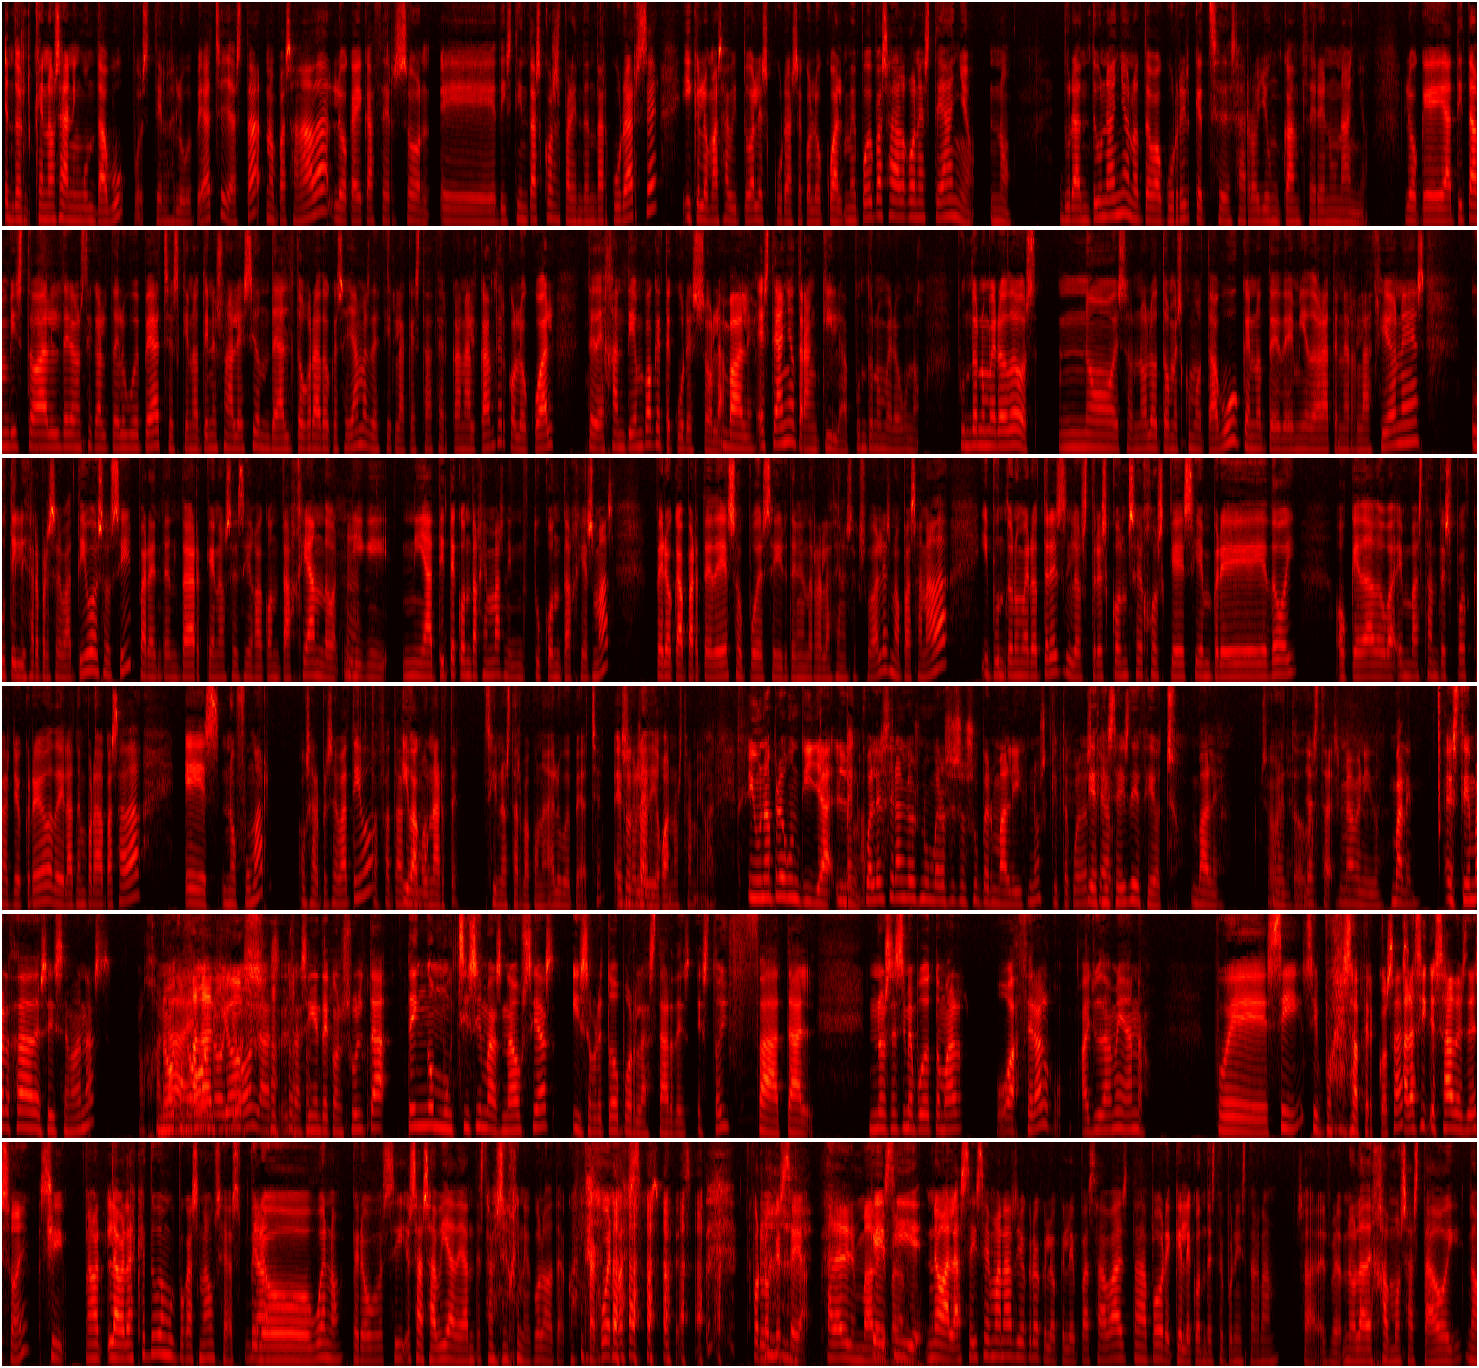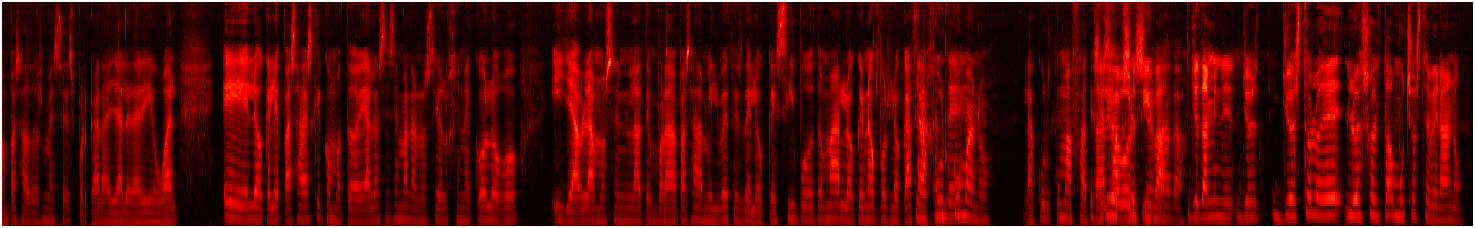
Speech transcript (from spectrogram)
Entonces, que no sea ningún tabú, pues tienes el VPH, ya está, no pasa nada. Lo que hay que hacer son eh, distintas cosas para intentar curarse y que lo más habitual es curarse. Con lo cual, ¿me puede pasar algo en este año? No. Durante un año no te va a ocurrir que se desarrolle un cáncer en un año. Lo que a ti te han visto al diagnosticarte el VPH es que no tienes una lesión de alto grado que se llama, es decir, la que está cercana al cáncer, con lo cual te dejan tiempo a que te cures sola. Vale. Este año tranquila, punto número uno. Punto número dos, no eso, no lo tomes como tabú, que no te dé miedo ahora tener relaciones. Utilizar preservativo, eso sí, para intentar que no se siga contagiando, ni, ni a ti te contagien más, ni tú contagies más, pero que aparte de eso puedes seguir teniendo relaciones sexuales, no pasa nada. Y punto número tres, los tres consejos que siempre doy, o que he dado en bastantes podcasts, yo creo, de la temporada pasada, es no fumar, usar preservativo fatal y fumar. vacunarte, si no estás vacunada del VPH. Eso Total. le digo a nuestra amiga. Y una preguntilla, Venga. ¿cuáles eran los números esos súper malignos? que te acuerdas que- 16-18. Vale. sobre Vale, todo. Ya está, me ha venido. Vale, estoy embarazada de seis semanas. Ojalá, no, ¿eh? no, Ojalá, no, Dios. yo, la, la siguiente consulta. Tengo muchísimas náuseas y sobre todo por las tardes. Estoy fatal. No sé si me puedo tomar o hacer algo. Ayúdame, Ana. Pues sí, sí puedes hacer cosas. Ahora sí que sabes de eso, ¿eh? Sí, la la verdad es que tuve muy pocas náuseas, Ya. pero bueno, pero sí, o sea, sabía de antes, también soy ginecóloga, ¿te, acu- te acuerdas? ¿Sabes? Por lo que sea. Ahora eres madre que sí, mí. no, a las seis semanas yo creo que lo que le pasaba a esta pobre, que le contesté por Instagram, o sea, es verdad, no la dejamos hasta hoy, no han pasado dos meses, porque ahora ya le daría igual. Eh, lo que le pasaba es que como todavía a las seis semanas no soy el ginecólogo y ya hablamos en la temporada pasada mil veces de lo que sí puedo tomar, lo que no, pues lo que hace la, La gente... cúrcuma no. La cúrcuma fatal. Estoy Es abortiva. Yo también, yo, yo esto lo he, lo he soltado mucho este verano.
